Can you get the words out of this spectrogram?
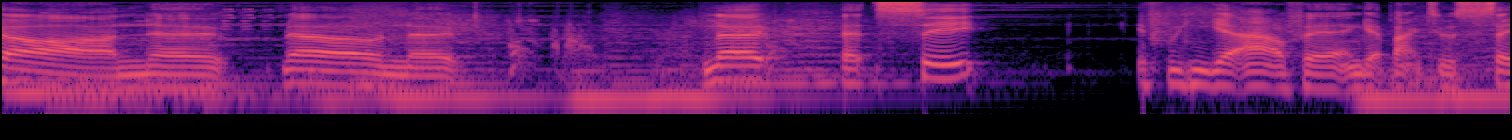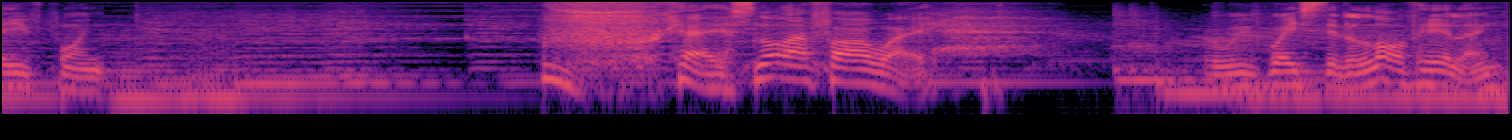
Ah, oh, no. No, no. No. Let's see. if we can get out of here and get back to a save point. okay, it's not that far away. But we've wasted a lot of healing.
